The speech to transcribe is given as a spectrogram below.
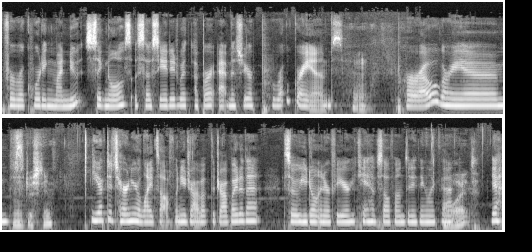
for recording minute signals associated with upper atmosphere programs. Hmm. Programs. Interesting. You have to turn your lights off when you drive up the driveway to that so you don't interfere. You can't have cell phones, anything like that. What? Yeah.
